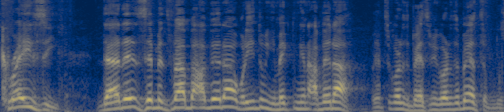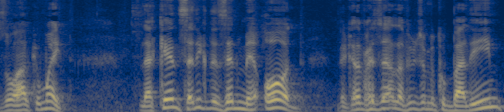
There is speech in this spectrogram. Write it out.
crazy. That is a mitzvah ba'avera. What are you doing? You're making an avera. We have to go to the bathroom, you go to the bathroom. The Zohar can wait. לכן צריך לזן מאוד, וכתב חז"ל אלפים שמקובלים,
